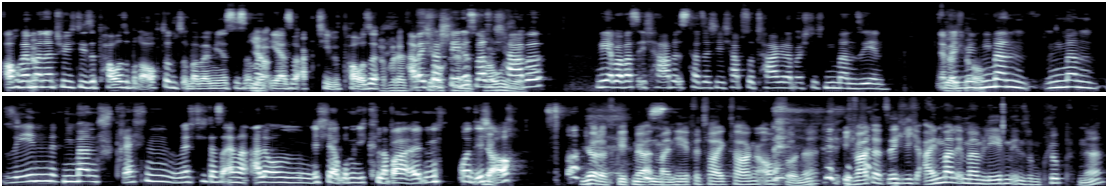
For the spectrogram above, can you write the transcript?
Auch wenn Ja. man natürlich diese Pause braucht und so, aber bei mir ist es immer Ja. eher so aktive Pause. Aber Aber ich ja verstehe das, was ich Pause. habe. Nee, aber was ich habe, ist tatsächlich, ich habe so Tage, da möchte ich niemanden sehen. Ja, Aber ich ich will niemanden, niemanden sehen, mit niemandem sprechen, möchte ich das einmal alle um mich herum die Klappe halten. Und ich Ja. auch. Ja, das geht mir an meinen Hefeteigtagen auch so, ne? Ich war tatsächlich einmal in meinem Leben in so einem Club, ne?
